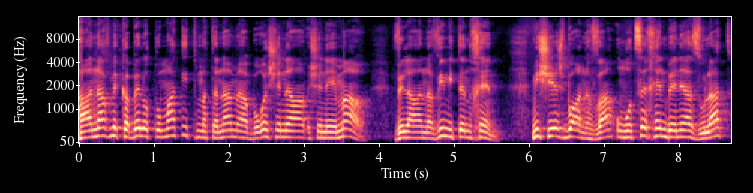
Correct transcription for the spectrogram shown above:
הענב מקבל אוטומטית מתנה מהבורא שנאמר, ולענבים ייתן חן. מי שיש בו ענווה, הוא מוצא חן בעיני הזולת.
